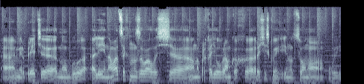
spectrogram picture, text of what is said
э, мероприятие одно было «Аллея инновациях» называлось. Э, оно проходило в рамках российского инновационного... Ой,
